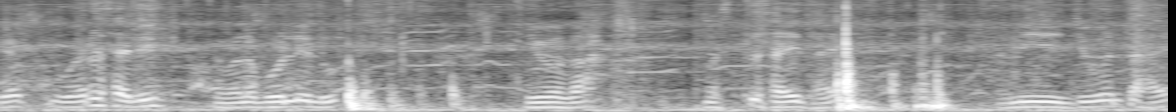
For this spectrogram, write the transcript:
एक वरस आली तुम्हाला बोललेलो. ही बघा मस्त साईज आहे आणि जिवंत आहे.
